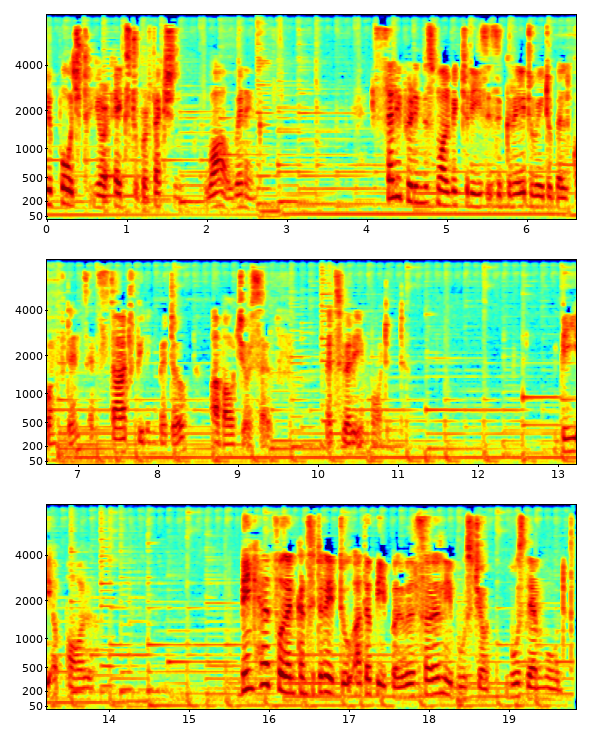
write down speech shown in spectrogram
You poached your eggs to perfection. Wow, winning. Celebrating the small victories is a great way to build confidence and start feeling better about yourself. That's very important. Be a Paul. Being helpful and considerate to other people will certainly boost your boost their mood.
